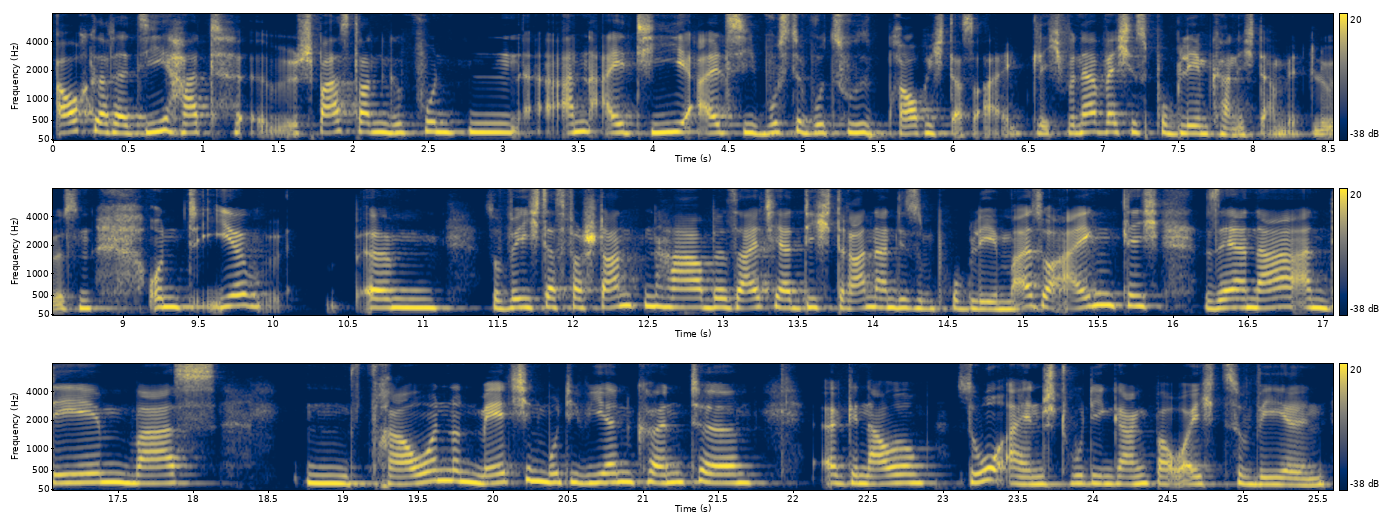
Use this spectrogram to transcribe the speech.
auch gesagt hat, sie hat äh, Spaß dran gefunden an IT, als sie wusste, wozu brauche ich das eigentlich? Na, welches Problem kann ich damit lösen? Und ihr ähm, so wie ich das verstanden habe, seid ja dicht dran an diesem Problem. Also eigentlich sehr nah an dem, was hm, Frauen und Mädchen motivieren könnte, äh, genau so einen Studiengang bei euch zu wählen.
